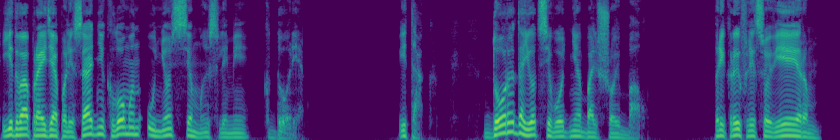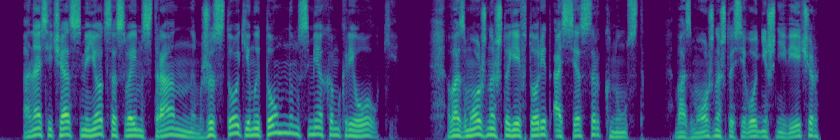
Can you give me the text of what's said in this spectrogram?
Едва пройдя полисадник, Ломан унесся мыслями к Доре. Итак, Дора дает сегодня большой бал. Прикрыв лицо веером, она сейчас смеется своим странным, жестоким и томным смехом креолки. Возможно, что ей вторит асессор Кнуст. Возможно, что сегодняшний вечер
